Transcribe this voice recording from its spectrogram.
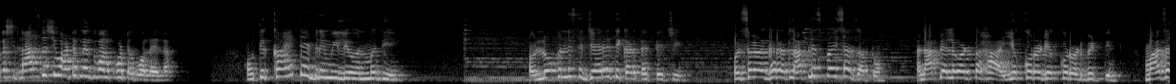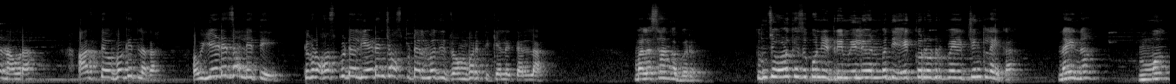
कशी लाज कशी वाटत नाही तुम्हाला खोटं बोलायला? अहो ते काय त्या ड्रीम इलेव्हनमध्ये अहो लोक नुसते जाहिराती करतात त्याची. पण सगळ्या घरातला आपलेच पैसा जातो. आणि आपल्याला वाटतं हा एक करोड एक करोड भेटतील. माझा नवरा. आज ते बघितलं का? अहो येडे झाले ते. तिकडं हॉस्पिटल येड्यांच्या हॉस्पिटलमध्ये जाऊन भरती केलं त्यांना. मला सांगा बरं तुमच्या ओळखीचं कोणी ड्रीम इलेव्हनमध्ये एक करोड रुपये जिंकलंय का? नाही ना? मग?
